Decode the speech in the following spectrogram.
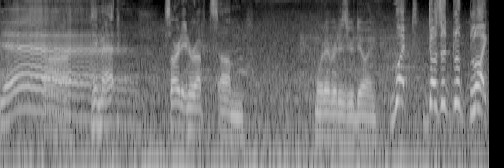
Yeah. Hey, Matt. Sorry to interrupt, um, whatever it is you're doing. What does it look like?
